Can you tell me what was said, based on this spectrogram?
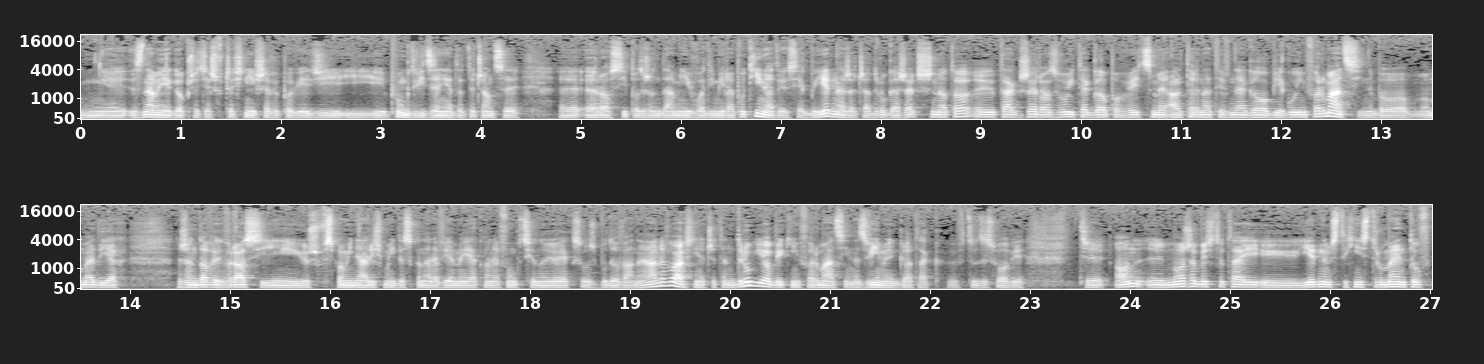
Y, znamy jego przecież wcześniejsze wypowiedzi i punkt widzenia dotyczący Rosji pod rządami Władimira Putina. To jest jakby jedna rzecz, a druga rzecz, no to także rozwój tego powiedzmy alternatywnego obiegu informacji, no bo o mediach rządowych w Rosji już wspominaliśmy i doskonale wiemy, jak one funkcjonują, jak są zbudowane, ale właśnie, czy ten drugi obieg informacji, nazwijmy go tak w cudzysłowie, czy on y, może być tutaj y, jednym z tych instrumentów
